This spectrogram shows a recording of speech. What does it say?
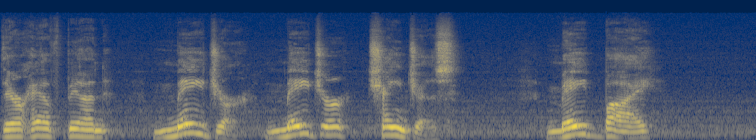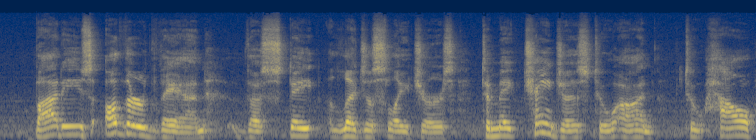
there have been major, major changes made by bodies other than the state legislatures to make changes to on to how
